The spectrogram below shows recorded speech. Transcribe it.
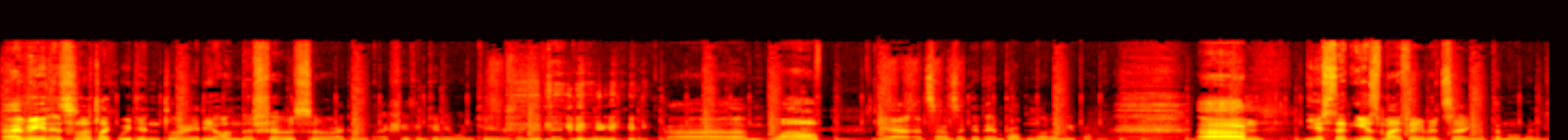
I mean, it's not like we didn't already on the show, so I don't actually think anyone cares. And if they do, um, well, yeah, it sounds like a them problem, not a me problem. Um, yes, that is my favorite saying at the moment.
